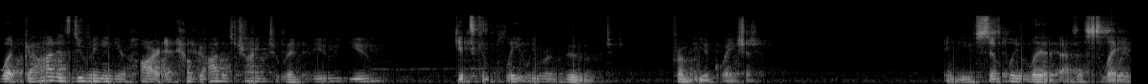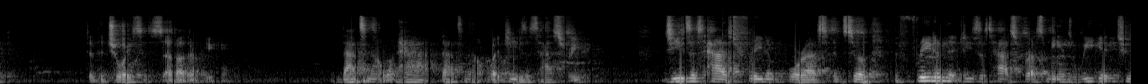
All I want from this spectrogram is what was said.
what God is doing in your heart and how God is trying to renew you gets completely removed from the equation. And you simply live as a slave to the choices of other people. That's not what ha- that's not what Jesus has for you. Jesus has freedom for us, and so the freedom that Jesus has for us means we get to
